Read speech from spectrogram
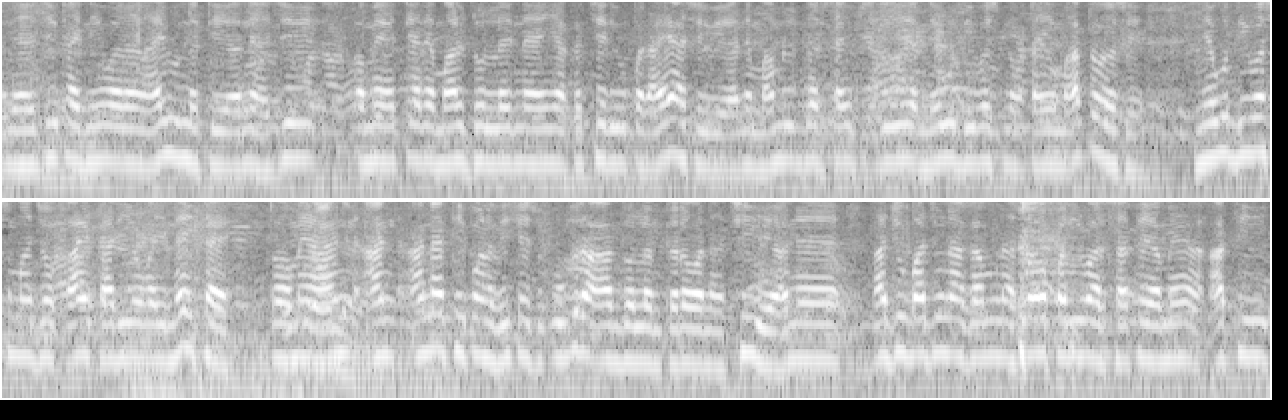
અને હજી કાંઈ નિવારણ આવ્યું નથી અને હજી અમે અત્યારે માલઢોલ લઈને અહીંયા કચેરી ઉપર આવ્યા છીએ અને મામલતદાર સાહેબ શ્રીએ નેવું દિવસનો ટાઈમ આપ્યો છે. નેવું દિવસમાં જો કાંઈ કાર્યવાહી નહીં થાય તો અમે આન- આન- આનાથી પણ વિશેષ ઉગ્ર આંદોલન કરવાના છીએ અને આજુબાજુના ગામના સહપરિવાર સાથે અમે આથી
